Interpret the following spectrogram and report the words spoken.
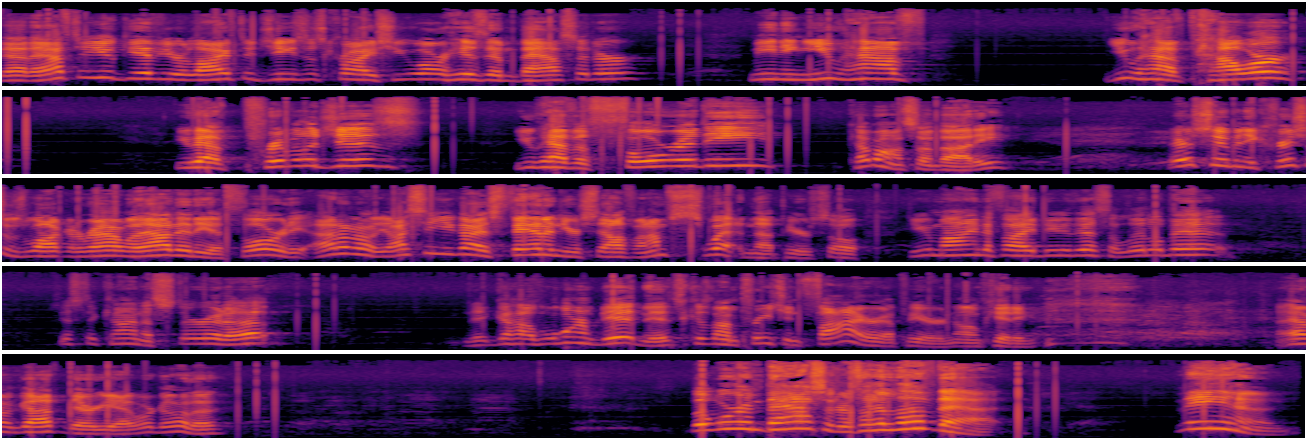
That after you give your life to Jesus Christ, you are his ambassador, meaning you have you have power, you have privileges, you have authority. Come on, somebody. There's too many Christians walking around without any authority. I don't know. I see you guys fanning yourself, and I'm sweating up here. So, do you mind if I do this a little bit? Just to kind of stir it up. It got warm, didn't it? It's because I'm preaching fire up here. No, I'm kidding. I haven't got there yet. We're going to. But we're ambassadors. I love that. Man.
